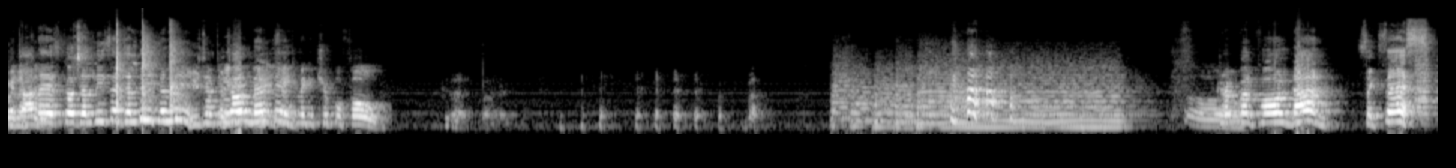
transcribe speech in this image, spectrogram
बचाना है इसको जल्दी से जल्दी जल्दी you just have to make it, you just have melting. to make a triple fold. Triple fold done. Success.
